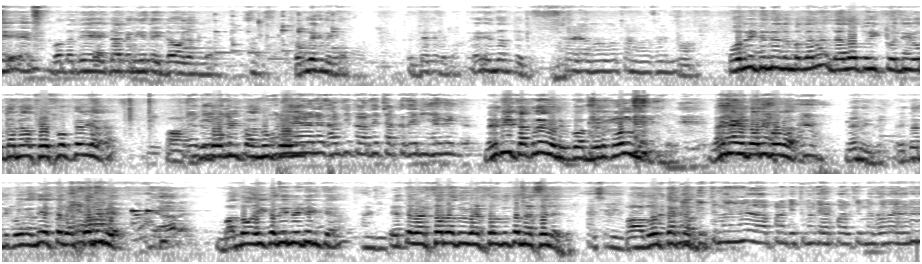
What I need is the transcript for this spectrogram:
ਇਹ ਬੰਦਾ ਜੇ ਇਦਾਂ ਕਰੀਏ ਤਾਂ ਇਦਾਂ ਹੋ ਜਾਂਦਾ। ਸਮਝ ਕਿ ਨਹੀਂ? ਇੱਦਾਂ ਦੇ ਬੇਟਾ ਇਹ- ਇਹਨਾਂ ਤੇ। ਤੁਹਾਡਾ ਬਹੁਤ ਬਹੁਤ ਧੰਨਵਾਦ ਸਰ ਜੀ। ਹਾਂ। ਹੋਰ ਵੀ ਜਿੰਨੇ ਨੰਬਰ ਲੈਣਾ ਲੈ ਲਓ ਤੁਸੀਂ ਕੋਈ ਉਹਦਾ ਮੇਰਾ ਫੇਸਬੁੱਕ ਤੇ ਵੀ ਹੈਗਾ। ਹਾਂ। ਜਦੋਂ ਵੀ ਤੁਹਾਨੂੰ ਕੋਈ ਇਹ ਵਾਲੇ ਸਰ ਜੀ ਕਰਦੇ ਚੱਕਦੇ ਨਹੀਂ ਹੈਗੇ। ਨਹੀਂ ਨਹੀਂ ਚੱਕਦੇ ਕੋਈ ਮੇਰੇ ਕੋਲ ਨਹੀਂ ਨਹੀਂ ਇਦਾਂ ਦੀ ਕੋਈ ਗੱਲ ਨਹੀਂ ਨਹੀਂ ਇਦਾਂ ਦੀ ਕੋਈ ਗੱਲ ਨਹੀਂ। ਇੱਥੇ WhatsApp ਵੀ ਹੈ। ਮੰਨ ਲਓ ਅਸੀਂ ਕਦੀ ਮੀਟਿੰਗ 'ਚ ਆ, ਹਾਂਜੀ। ਇੱਥੇ WhatsApp ਹੈ ਤੁਸੀਂ WhatsApp ਦੇ ਉੱਤੇ ਮੈਸੇਜ ਲੈ ਦਿਓ ਅੱਛਾ ਜੀ। ਹਾਂ, ਰੋਜ਼ ਤੱਕ ਆਪਣਾ ਬਿੱਤਮਨ ਆਪਣਾ ਬਿੱਤਮਨ ਦੇ ਹਰਪਾਲ ਚੀਮਾ ਸਾਹਿਬ ਹੈਗਾ ਨਾ।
